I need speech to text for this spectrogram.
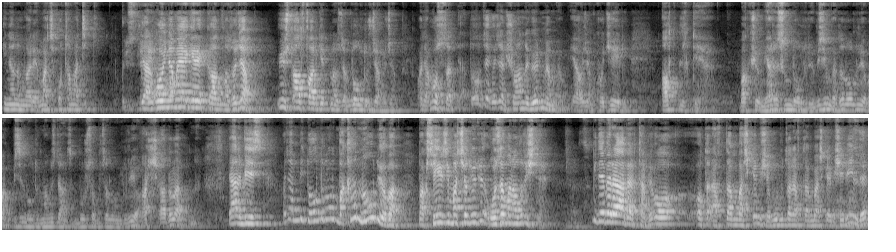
inanın var ya maç otomatik Üstü yani oynamaya gerek kalmaz hocam. Üst alt fark etmez hocam. Dolduracağım hocam. Hocam o stat ya dolacak hocam. Şu anda görmüyor muyum? Ya hocam Kocaeli alt ligde ya. Bakıyorum yarısını dolduruyor. Bizim kadar dolduruyor. Bak bizim doldurmamız lazım. Bursa Bursa dolduruyor. Aşağıdalar bunlar. Yani biz hocam bir dolduralım bakalım ne oluyor bak. Bak seyirci maç alıyor diyor. O zaman alır işte. Bir de beraber tabii. O o taraftan başka bir şey. Bu bu taraftan başka bir şey değil de.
